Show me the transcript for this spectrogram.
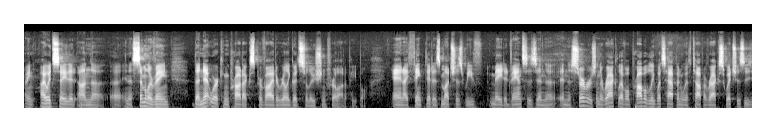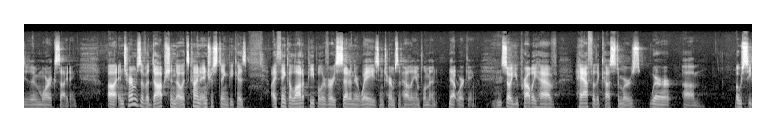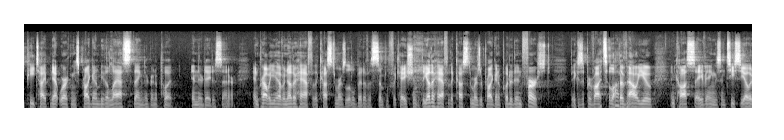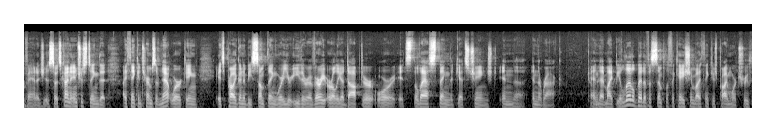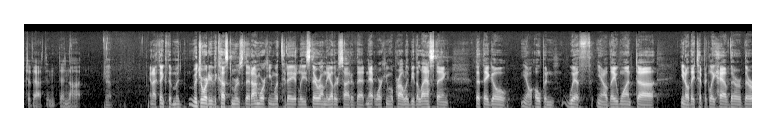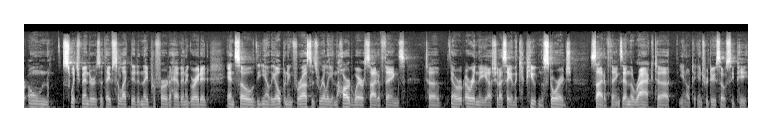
I mean, I would say that on the, uh, in a similar vein, the networking products provide a really good solution for a lot of people. And I think that as much as we've made advances in the, in the servers and the rack level, probably what's happened with top of rack switches is even more exciting. Uh, in terms of adoption, though, it's kind of interesting because I think a lot of people are very set in their ways in terms of how they implement networking. So you probably have half of the customers where um, OCP type networking is probably going to be the last thing they're going to put in their data center. And probably you have another half of the customers, a little bit of a simplification, but the other half of the customers are probably going to put it in first because it provides a lot of value and cost savings and TCO advantages. So it's kind of interesting that I think in terms of networking, it's probably going to be something where you're either a very early adopter or it's the last thing that gets changed in the, in the rack. And that might be a little bit of a simplification, but I think there's probably more truth to that than, than not. Yeah. And I think the ma- majority of the customers that I'm working with today, at least, they're on the other side of that. Networking will probably be the last thing that they go, you know, open with. You know, they want, uh, you know, they typically have their, their own switch vendors that they've selected and they prefer to have integrated. And so, the, you know, the opening for us is really in the hardware side of things to, or, or in the, uh, should I say, in the compute and the storage side of things and the rack to, you know, to introduce OCP.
